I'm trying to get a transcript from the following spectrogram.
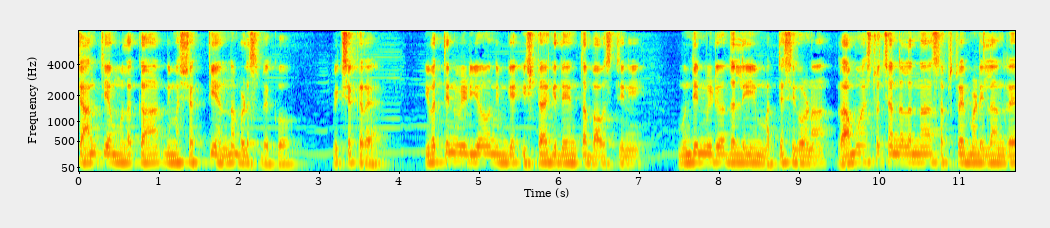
ಶಾಂತಿಯ ಮೂಲಕ ನಿಮ್ಮ ಶಕ್ತಿಯನ್ನು ಬಳಸಬೇಕು. ವೀಕ್ಷಕರೇ, ಇವತ್ತಿನ ವಿಡಿಯೋ ನಿಮಗೆ ಇಷ್ಟ ಆಗಿದೆ ಅಂತ ಭಾವಿಸ್ತೀನಿ. ಮುಂದಿನ ವಿಡಿಯೋದಲ್ಲಿ ಮತ್ತೆ ಸಿಗೋಣ. ರಾಮು ಅಷ್ಟು ಚಾನಲನ್ನು ಸಬ್ಸ್ಕ್ರೈಬ್ ಮಾಡಿಲ್ಲ ಅಂದರೆ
